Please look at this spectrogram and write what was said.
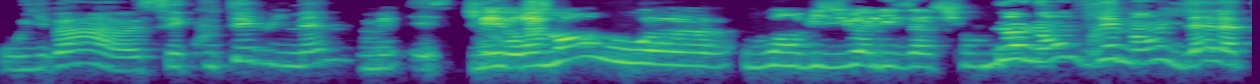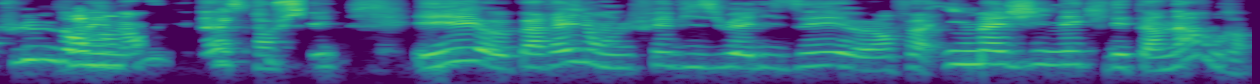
où il va euh, s'écouter lui-même. Mais, vraiment ou, euh, ou, en visualisation? Non, non, vraiment. Il a la plume dans les mains, il va se toucher. Et pareil, on lui fait visualiser, enfin imaginer qu'il est un arbre.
